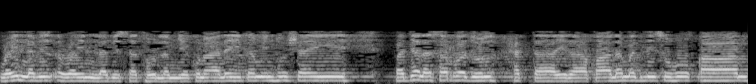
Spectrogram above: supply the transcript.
وإن لبسته لم يكن عليك منه شيء. فجلس الرجل حتى إذا طال مجلسه قام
